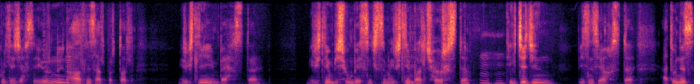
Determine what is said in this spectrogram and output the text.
хүлээж авсан. Ер нь энэ хоолны салбарт бол мэрэгжлийн юм байх хэвээр мэрэгжлийн биш хүн байсан ч гэсэн мэрэгжлийн болж хувирах хэвээр. Тэгжээж энэ бизнес явах хэвээр. А түүнээс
